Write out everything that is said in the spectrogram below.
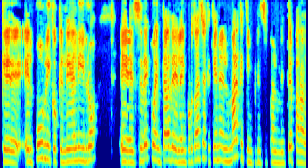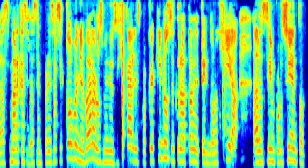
que el público que lea el libro eh, se dé cuenta de la importancia que tiene el marketing principalmente para las marcas y las empresas y cómo llevar a los medios digitales, porque aquí no se trata de tecnología al 100%,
